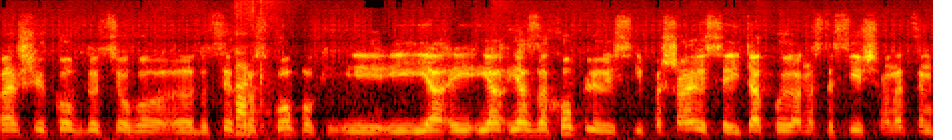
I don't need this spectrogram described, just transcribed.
Перший коп до цього е, до цих Так. розкопок, і, і я, і я, я захоплююсь і пишаюся. І дякую Анастасії, що вона цим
